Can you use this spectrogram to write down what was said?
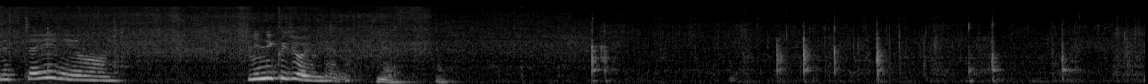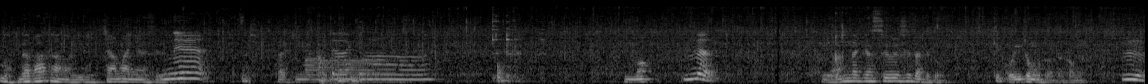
めっちゃいい匂い。ニンニク醤油みたいな。ね。うわバターのめっちゃ甘い匂いする、いねただきまいただきます。うまっ。ね。あんだけ安売りしてたけど結構いいトマトだったかもうん。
